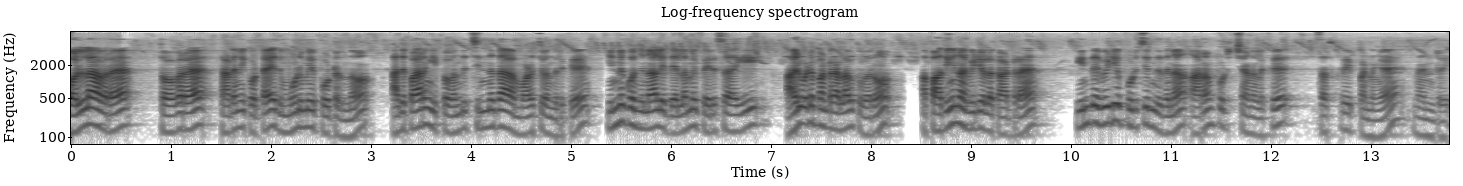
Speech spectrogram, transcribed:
கொல்லாவரை துவரை தடனி கொட்டை இது மூணுமே போட்டிருந்தோம். அது பாருங்க இப்போ வந்து சின்னதாக முளைச்சி வந்திருக்கு. இன்னும் கொஞ்ச நாள் இது எல்லாமே பெருசாகி அறுவடை பண்ணுற அளவுக்கு வரும். அப்போ அதையும் நான் வீடியோவில் காட்டுறேன். இந்த வீடியோ பிடிச்சிருந்ததுன்னா அறம் ஃபுட்ஸ் சேனலுக்கு சப்ஸ்கிரைப் பண்ணுங்கள் நன்றி.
